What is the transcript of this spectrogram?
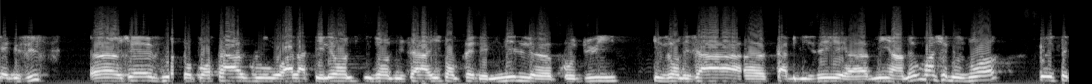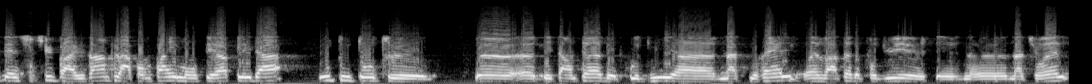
existe. Euh, J'ai vu un reportage où à la télé, ils ont déjà, ils ont près de 1000 euh, produits qu'ils ont déjà euh, stabilisés, euh, mis en œuvre. Moi, j'ai besoin que cet institut, par exemple, accompagne mon Cléda ou tout autre euh, euh, détenteur de produits euh, naturels, inventeur de produits naturels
